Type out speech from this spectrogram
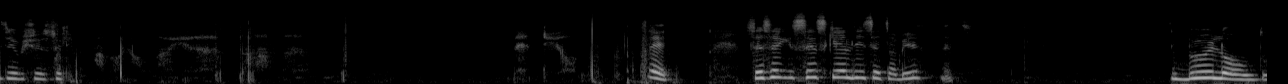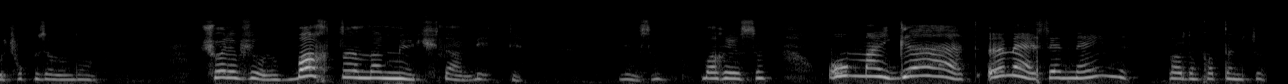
Size bir şey söyleyeyim. Evet. Sese, ses geldiyse tabii. Evet. Böyle oldu. Çok güzel oldu. Şöyle bir şey oldu. Baktığında mülk. Tamam bitti. Diyorsun. Bakıyorsun. Oh my god. Ömer sen neyin? Pardon kaptan Yusuf.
